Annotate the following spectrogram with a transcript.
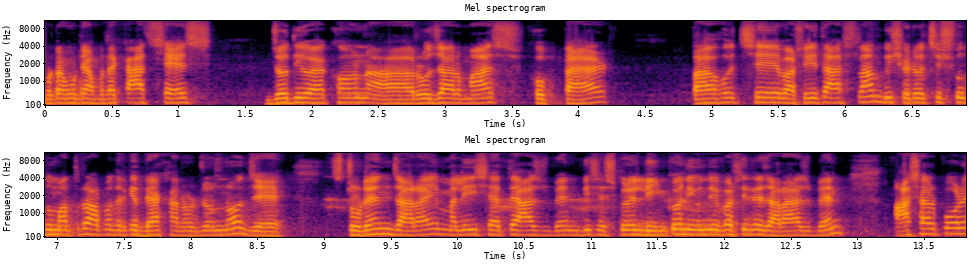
মোটামুটি আমাদের কাজ শেষ। যদিও এখন রোজার মাস, খুব টায়ার্ড তা হচ্ছে বাসাইতে আসলাম। বিষয়টা হচ্ছে শুধুমাত্র আপনাদেরকে দেখানোর জন্য যে স্টুডেন্ট যারাই মালয়েশিয়াতে আসবেন, বিশেষ করে লিঙ্কন ইউনিভার্সিটিতে যারা আসবেন, আসার পরে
